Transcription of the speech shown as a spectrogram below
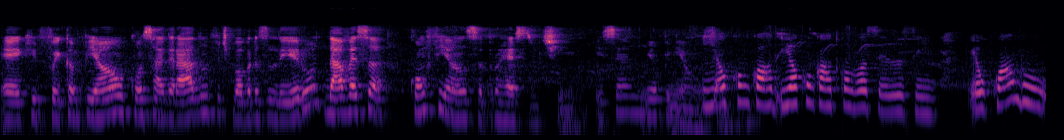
é, que foi campeão, consagrado no futebol brasileiro, dava essa confiança pro resto do time. Isso é a minha opinião. Assim. E eu concordo, e eu concordo com vocês, assim. Eu quando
